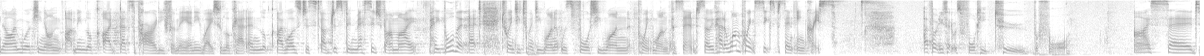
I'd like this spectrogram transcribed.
No, I'm working on, I mean, look, I, that's a priority for me anyway to look at. And look, I was just, I've just been messaged by my people that at 2021 it was 41.1%. So we've had a 1.6% increase. I thought you said it was 42 before. I said.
